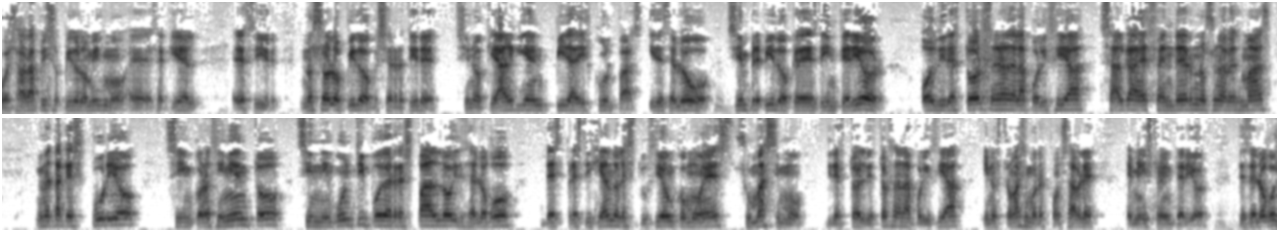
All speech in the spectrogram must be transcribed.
pues ahora pido, lo mismo, eh, Ezequiel. Es decir, no solo pido que se retire, sino que alguien pida disculpas. Y desde luego, siempre pido que desde interior o el director general de la policía salga a defendernos una vez más de un ataque espurio, sin conocimiento, sin ningún tipo de respaldo y desde luego desprestigiando la institución como es su máximo director, el director general de la policía y nuestro máximo responsable, el ministro de Interior. Desde luego,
